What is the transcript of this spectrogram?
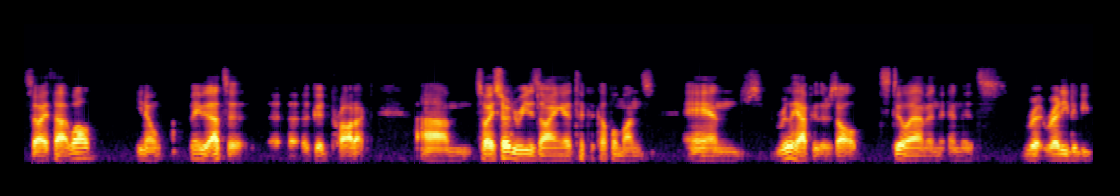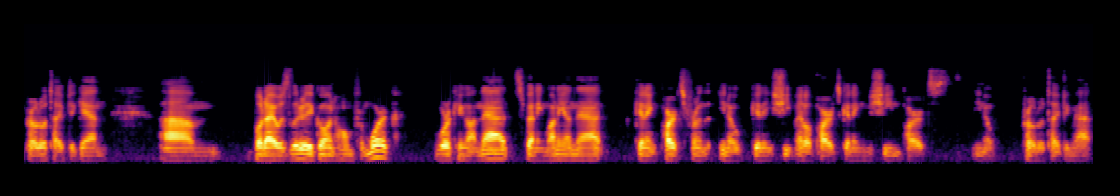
so I thought, well, you know, maybe that's a a, a good product. Um, so I started redesigning it. it. Took a couple months, and really happy with the result. Still am, and, and it's re- ready to be prototyped again. Um, but I was literally going home from work, working on that, spending money on that, getting parts from you know getting sheet metal parts, getting machine parts, you know prototyping that.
